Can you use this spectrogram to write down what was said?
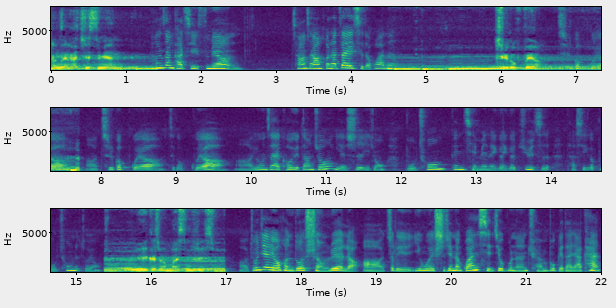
항상 같이 있으면 항상 같이 있으면 常常和他在一起的话呢， 즐겁고요. 즐겁고요. 어, 즐겁고요. 这个 고요 啊，用在口语当中也是一种补充，跟前面的一个一个句子，它是一个补充的作用。 여기까지만 말씀드리겠습니다. 啊，中间有很多省略了啊，这里因为时间的关系就不能全部给大家看。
